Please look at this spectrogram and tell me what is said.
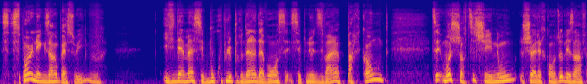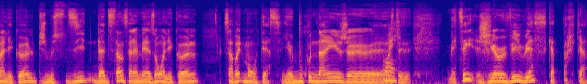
c'est pas un exemple à suivre. Évidemment, c'est beaucoup plus prudent d'avoir ces, ces pneus d'hiver. Par contre, moi, je suis sorti de chez nous, je suis allé reconduire les enfants à l'école, puis je me suis dit, de la distance à la maison, à l'école, ça va être mon test. Il y a eu beaucoup de neige. euh, Ouais. Mais tu sais, j'ai un VUS 4x4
